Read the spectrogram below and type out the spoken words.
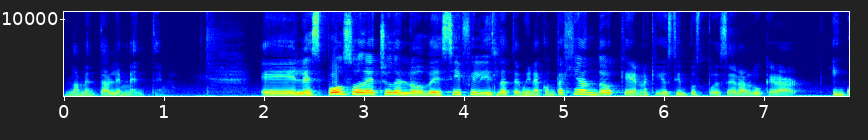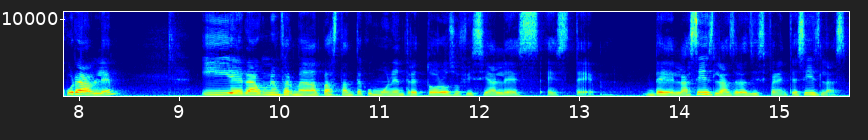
lamentablemente. El esposo, de hecho, de lo de sífilis la termina contagiando, que en aquellos tiempos pues era algo que era incurable y era una enfermedad bastante común entre todos los oficiales este, de las islas, de las diferentes islas.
